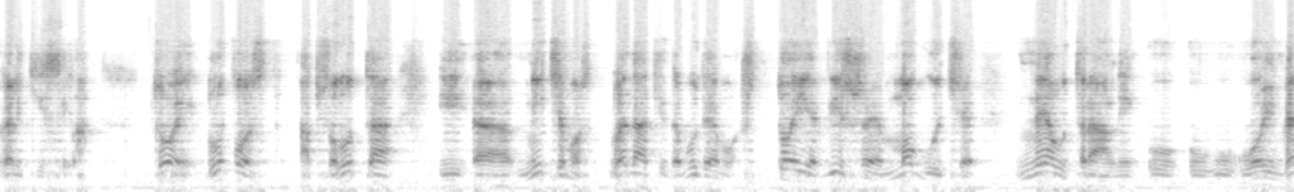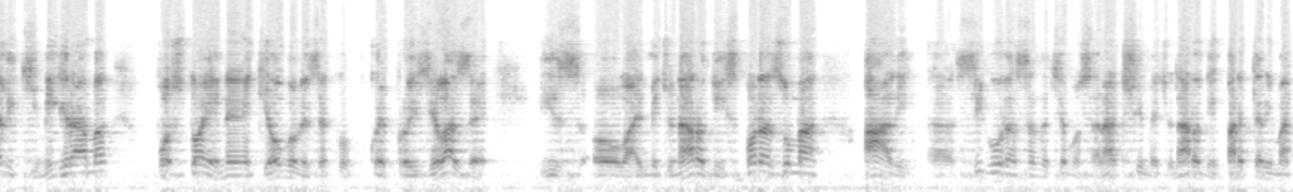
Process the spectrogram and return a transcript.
velikih sila to je glupost apsoluta i uh, mi ćemo gledati da budemo što je više moguće neutralni u, u, u ovim velikim igrama. Postoje neke obaveze ko, koje proizilaze iz ovaj međunarodnih sporazuma, ali uh, siguran sam da ćemo sa našim međunarodnim partnerima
